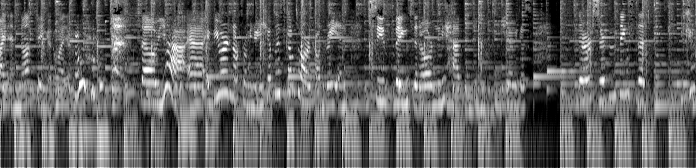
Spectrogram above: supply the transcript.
White and not pink and white. so yeah, uh, if you are not from Indonesia, please come to our country and see things that only happen in Indonesia because there are certain things that you can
